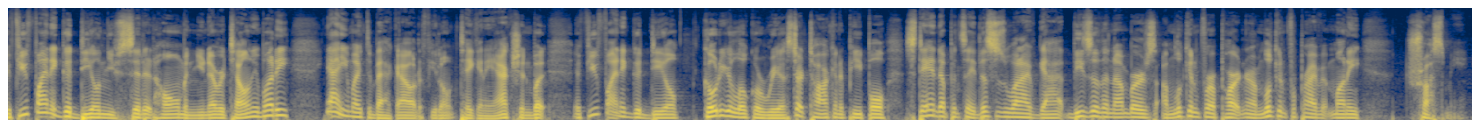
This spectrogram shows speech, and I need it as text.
If you find a good deal and you sit at home and you never tell anybody, yeah, you might have to back out if you don't take any action. But if you find a good deal, go to your local REIA, start talking to people, stand up and say, This is what I've got. These are the numbers. I'm looking for a partner. I'm looking for private money. Trust me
